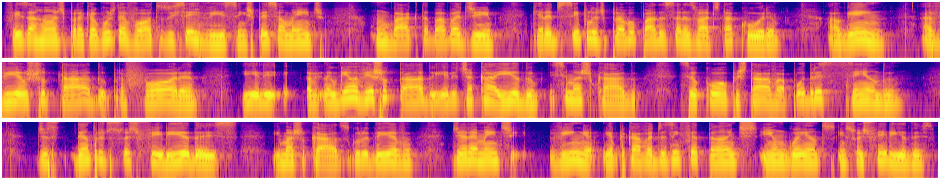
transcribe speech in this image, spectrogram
fez arranjo para que alguns devotos os servissem, especialmente um Bhakta Babaji, que era discípulo de Prabhupada Sarasvati Thakura. Alguém havia o chutado para fora e ele alguém o havia chutado e ele tinha caído e se machucado. Seu corpo estava apodrecendo de, dentro de suas feridas e machucados. Gurudeva diariamente vinha e aplicava desinfetantes e ungüentos em suas feridas.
